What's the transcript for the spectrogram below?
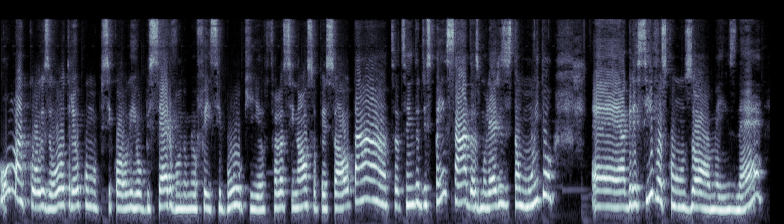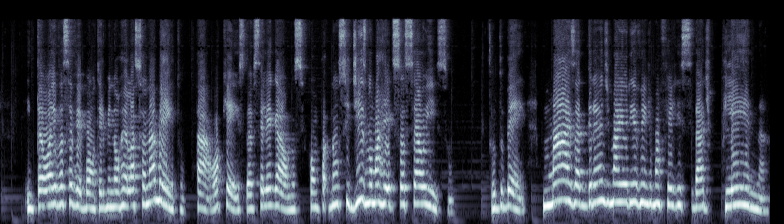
uma coisa ou outra, eu como psicóloga eu observo no meu Facebook, eu falo assim, nossa, o pessoal tá, tá sendo dispensado, as mulheres estão muito é, agressivas com os homens, né? Então aí você vê, bom, terminou o relacionamento, tá, ok, isso deve ser legal, não se, não se diz numa rede social isso, tudo bem, mas a grande maioria vem de uma felicidade plena,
